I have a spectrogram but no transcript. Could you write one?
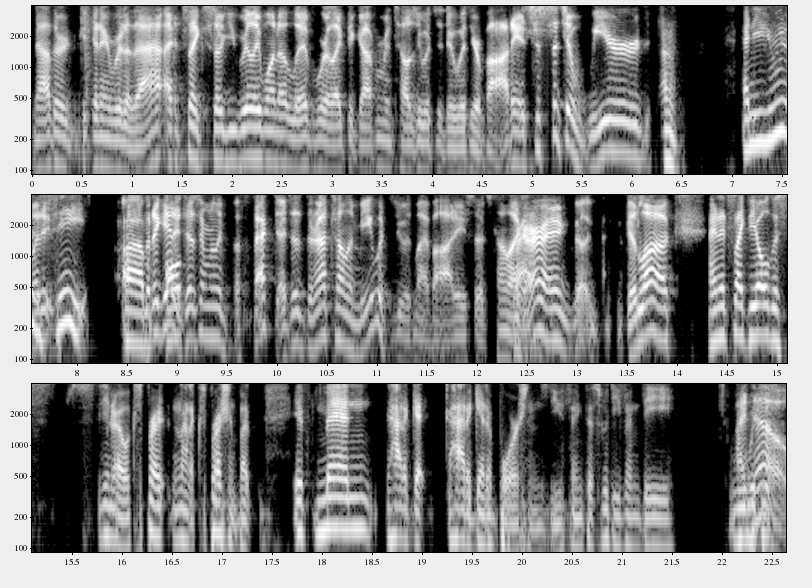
now they're getting rid of that? It's like so you really want to live where like the government tells you what to do with your body? It's just such a weird. And you even it- see, um, But again, all- it doesn't really affect. It just, they're not telling me what to do with my body, so it's kind of like, Right. all right, good, luck. and it's like the oldest you know express not expression but if men had to get had to get abortions do you think this would even be I would this- know.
